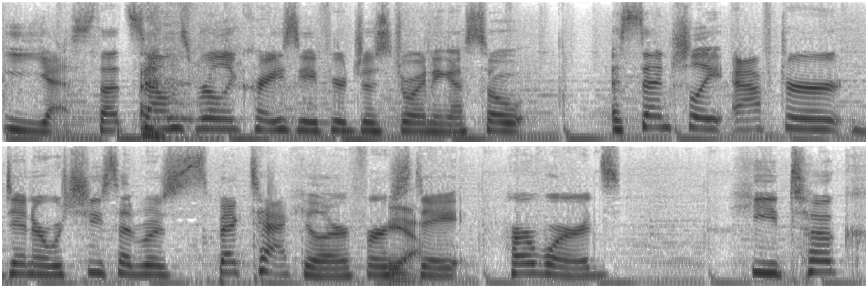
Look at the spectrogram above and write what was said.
Yes, that sounds really crazy if you're just joining us. So essentially, after dinner, which she said was spectacular, first Yeah. date, her words, he took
